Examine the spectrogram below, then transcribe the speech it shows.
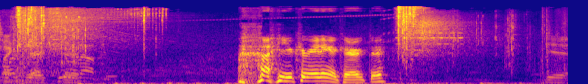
My One deck, healing character. Are you creating a character? Yeah.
